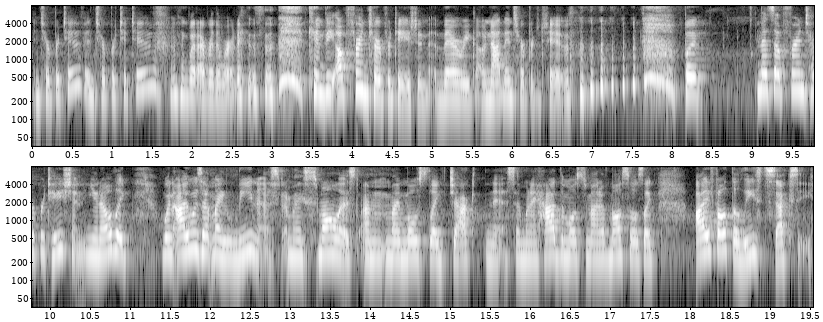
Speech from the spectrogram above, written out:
interpretive interpretative whatever the word is can be up for interpretation. There we go not interpretative. But that's up for interpretation you know? Like when i was at my leanest my smallest um, my most like jackedness and when i had the most amount of muscles like i felt the least sexy.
